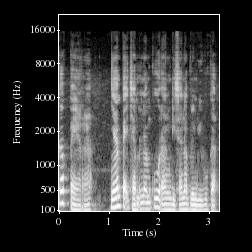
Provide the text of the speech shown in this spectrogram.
ke Perak. Nyampe jam 6 kurang di sana belum dibuka.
